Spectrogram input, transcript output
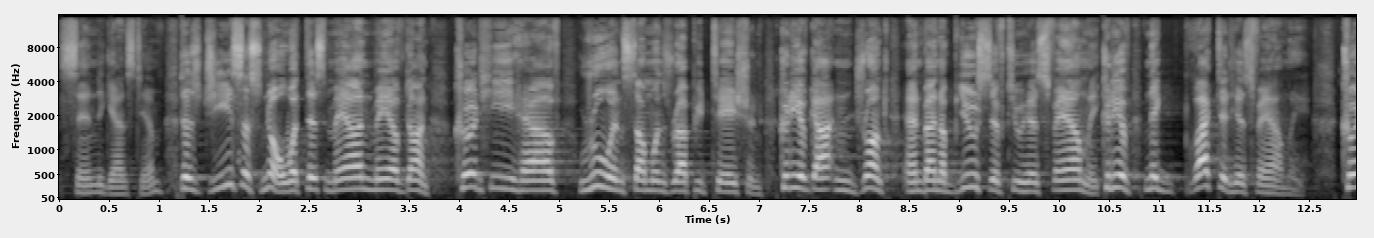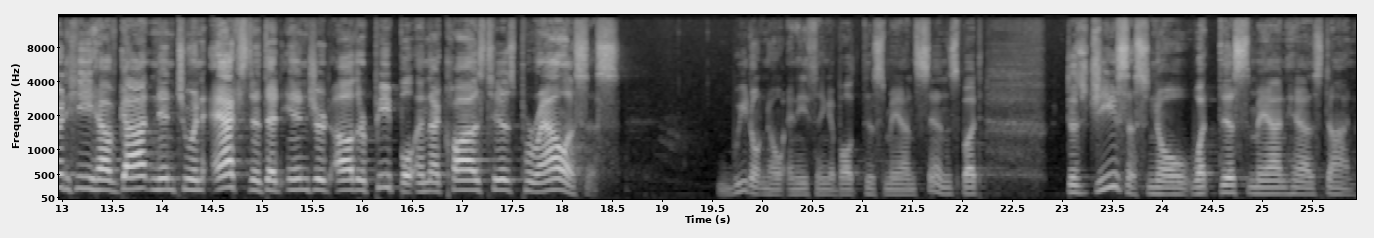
sinned against him? Does Jesus know what this man may have done? Could he have ruined someone's reputation? Could he have gotten drunk and been abusive to his family? Could he have neglected his family? Could he have gotten into an accident that injured other people and that caused his paralysis? We don't know anything about this man's sins, but does Jesus know what this man has done?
